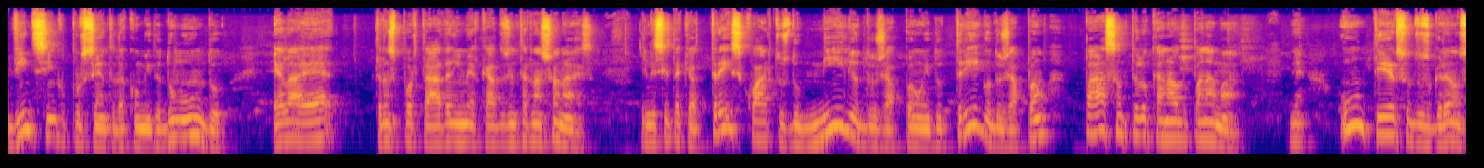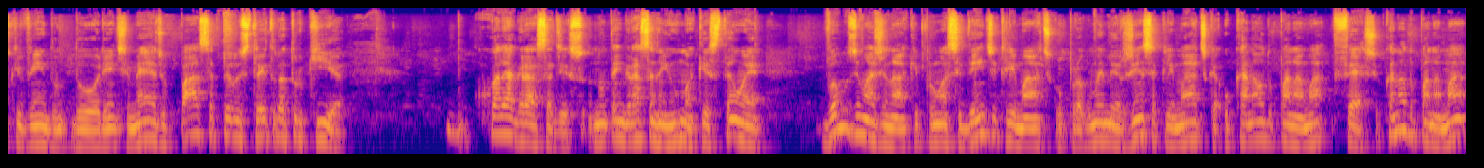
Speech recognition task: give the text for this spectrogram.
25% da comida do mundo ela é transportada em mercados internacionais. Ele cita aqui, ó, três quartos do milho do Japão e do trigo do Japão passam pelo Canal do Panamá. Né? Um terço dos grãos que vem do, do Oriente Médio passa pelo Estreito da Turquia. Qual é a graça disso? Não tem graça nenhuma. A questão é Vamos imaginar que por um acidente climático, por alguma emergência climática, o canal do Panamá feche. O canal do Panamá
